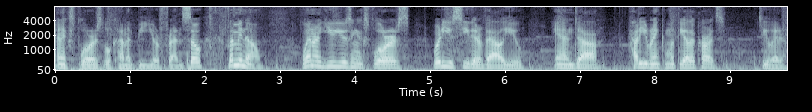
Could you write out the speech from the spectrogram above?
and explorers will kind of be your friends. So let me know when are you using explorers? Where do you see their value? And uh, how do you rank them with the other cards? See you later.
